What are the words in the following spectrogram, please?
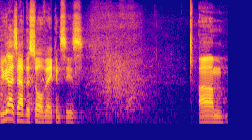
You guys have the soul vacancies. Um,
